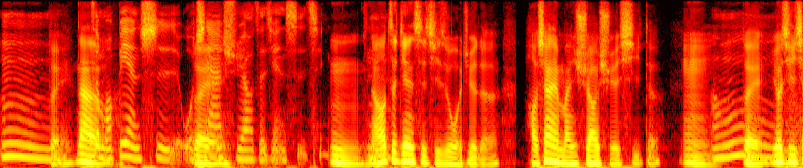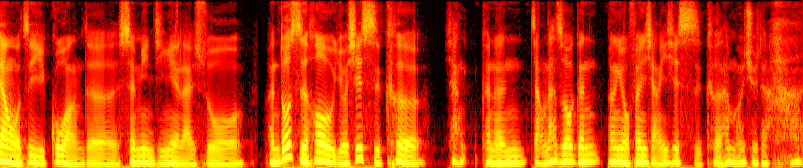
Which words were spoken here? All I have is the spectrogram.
嗯，对。那怎么辨识我现在需要这件事情？嗯，然后这件事其实我觉得好像还蛮需要学习的。嗯，对，尤其像我自己过往的生命经验来说，很多时候有些时刻。像可能长大之后跟朋友分享一些时刻，他们会觉得哈，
